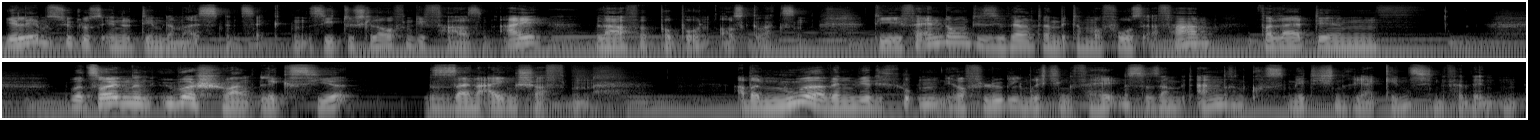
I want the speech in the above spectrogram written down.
Ihr Lebenszyklus ähnelt dem der meisten Insekten. Sie durchlaufen die Phasen Ei, Larve, Puppe und ausgewachsen. Die Veränderung, die sie während der Metamorphose erfahren, verleiht dem überzeugenden Überschwang-Elixier seine Eigenschaften aber nur, wenn wir die Schuppen ihrer Flügel im richtigen Verhältnis zusammen mit anderen kosmetischen Reagenzien verwenden.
